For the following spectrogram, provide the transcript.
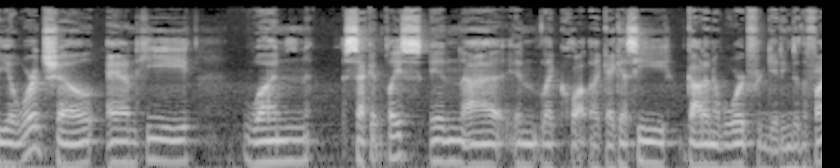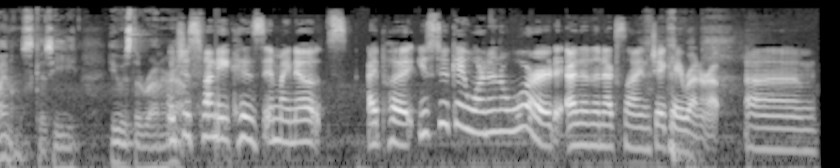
the awards show, and he won second place in uh, in like like I guess he got an award for getting to the finals because he he was the runner. Which is funny because in my notes I put Yusuke won an award, and then the next line JK runner up. Um,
